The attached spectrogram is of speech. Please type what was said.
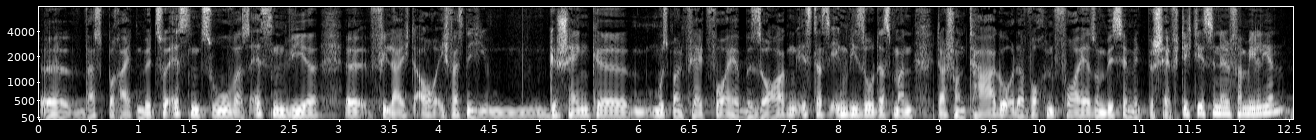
äh, was bereiten wir zu essen zu, was essen wir, äh, vielleicht auch, ich weiß nicht, Geschenke muss man vielleicht vorher besorgen. Ist das irgendwie so, dass man da schon Tage oder Wochen vorher so ein bisschen mit beschäftigt ist in den Familien?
